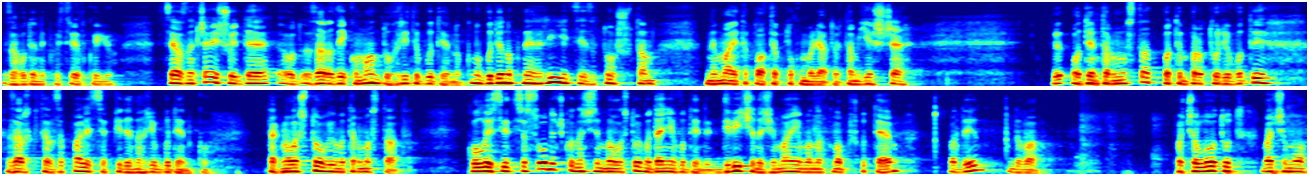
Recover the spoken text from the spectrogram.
за годинниковою стрілкою. Це означає, що йде от зараз є команду гріти будинок. Ну, будинок не гріється із-за того, що там немає тепла в теплоакумуляторі. Там є ще один термостат по температурі води. Зараз котел запалиться, піде нагрів будинку. Так, налаштовуємо термостат. Коли світиться сонечко, значить ми налаштовуємо денні години. Двічі нажимаємо на кнопочку темп. Один, два. Почало тут, бачимо,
